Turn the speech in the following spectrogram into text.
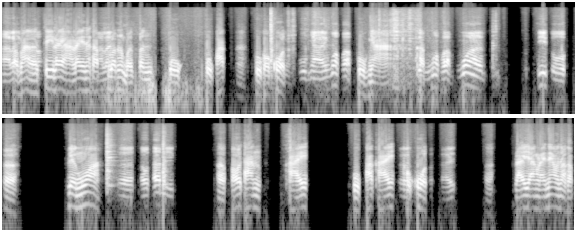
หาปไรระมาณเออสี่ไร่ห้าไร่นะครับห้าไร่รวมทั้งหมดเพิ่นปลูกปลูกผักปลูกข้าวโพดปลูกหญ้าให้งัวพับปลูกหญ้า ครับ งัวพับงัวที่ตัวเลี้ยงงัวเอ่อเอาท่านอีก เอ่อเผาทานขายปลูกผักขายเออ ข้าวโพดขายหลายอย่างหลายแนวนะครับ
